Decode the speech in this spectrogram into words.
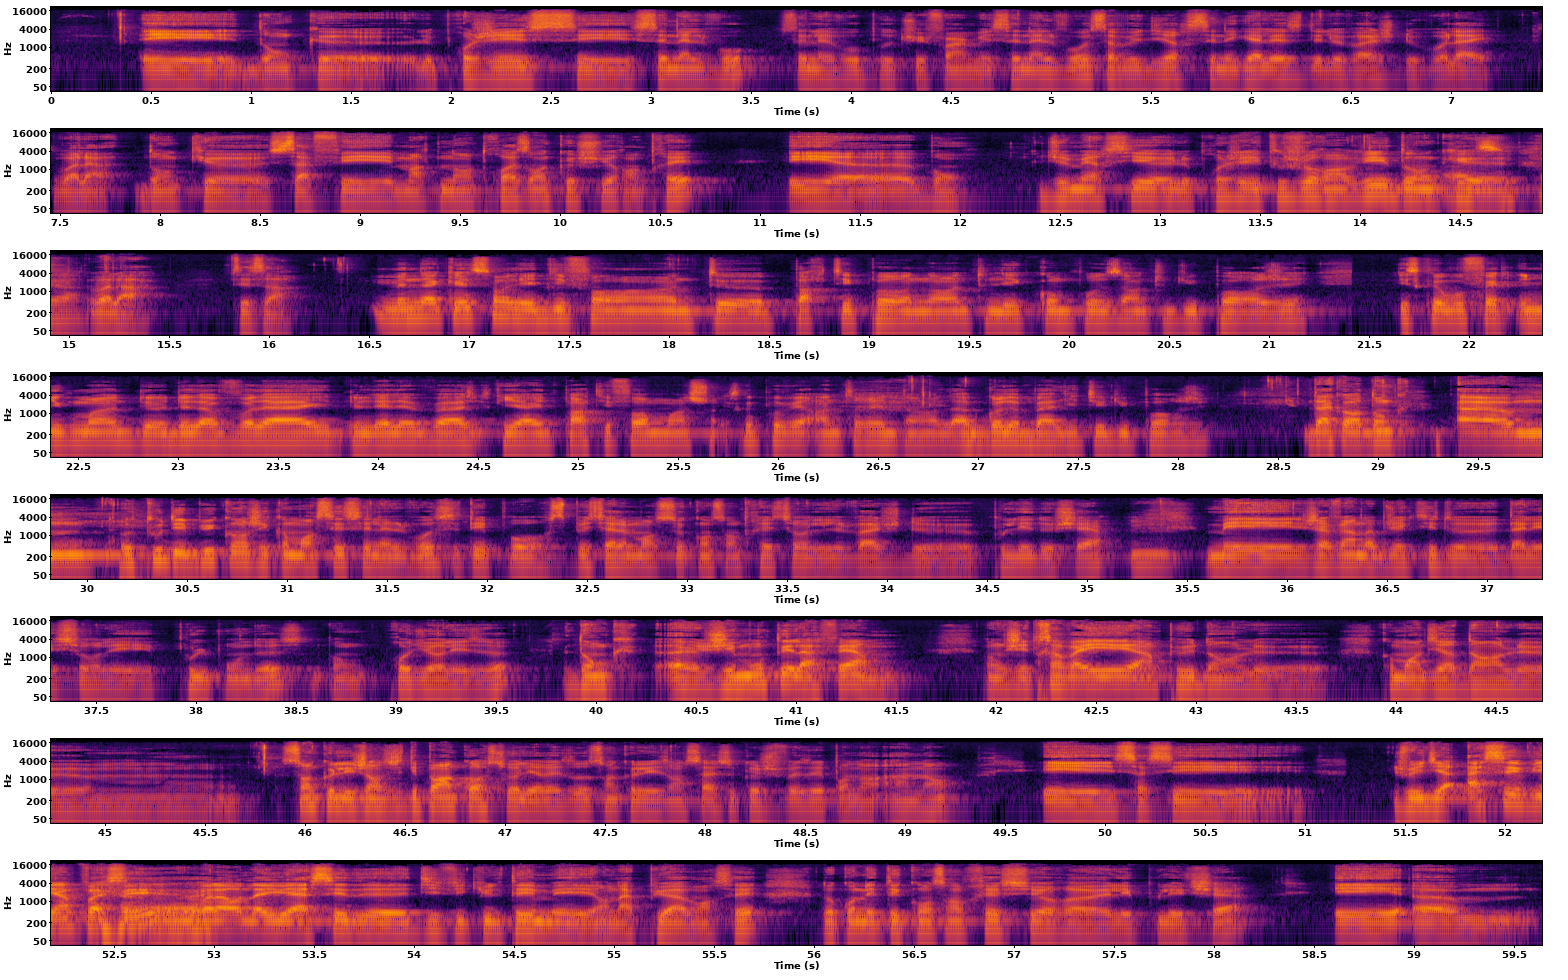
Et donc, euh, le projet, c'est Senelvo, Senelvo Poultry Farm. Et Senelvo, ça veut dire Sénégalaise d'élevage de volailles. Voilà. Donc, euh, ça fait maintenant trois ans que je suis rentré. Et euh, bon, Dieu merci, euh, le projet est toujours en vie. Donc, Ah, euh, voilà, c'est ça. Maintenant, quelles sont les différentes parties prenantes, les composantes du projet? Est-ce que vous faites uniquement de, de la volaille, de l'élevage? Est-ce qu'il y a une partie formation? Est-ce que vous pouvez entrer dans la globalité du projet? D'accord. Donc, euh, au tout début, quand j'ai commencé Senelvo, c'était pour spécialement se concentrer sur l'élevage de poulets de chair. mais j'avais un objectif d'aller sur les poules pondeuses, donc produire les œufs. Donc euh, j'ai monté la ferme. Donc j'ai travaillé un peu dans le comment dire dans le hum, sans que les gens j'étais pas encore sur les réseaux sans que les gens sachent ce que je faisais pendant un an et ça s'est je vais dire assez bien passé. Voilà, on a eu assez de difficultés mais on a pu avancer. Donc on était concentré sur euh, les poulets de chair et euh,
